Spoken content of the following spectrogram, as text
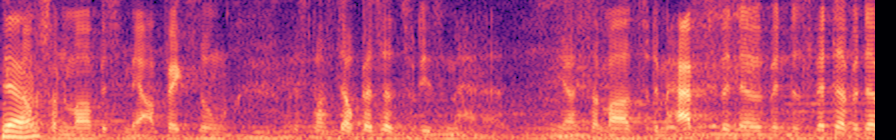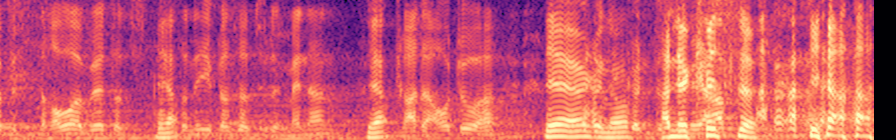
ja. schon mal ein bisschen mehr Abwechslung. Das passt ja auch besser zu diesem, ja, sag mal, zu dem Herbst, wenn, der, wenn das Wetter wieder ein bisschen rauer wird. Das passt Ja. dann eh besser zu den Männern. Ja. Gerade Outdoor. Ja, genau. An der Küste. Ja.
